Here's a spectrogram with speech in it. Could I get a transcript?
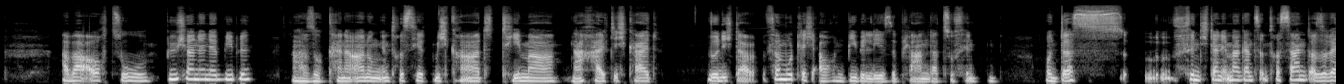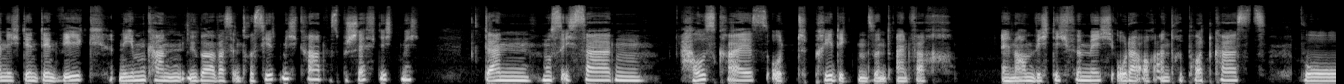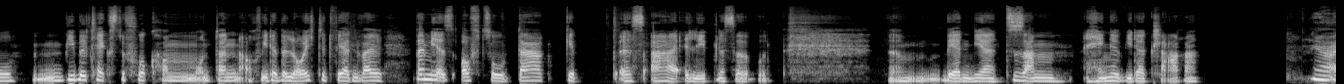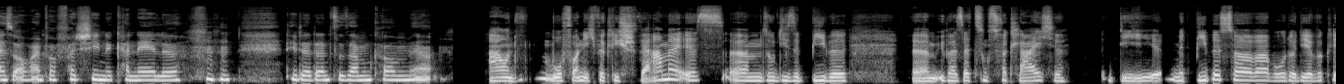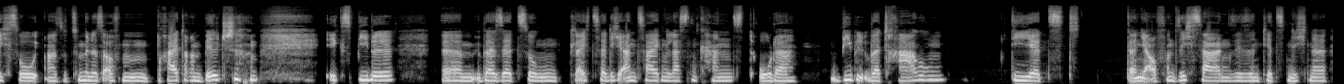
aber auch zu Büchern in der Bibel. Also keine Ahnung, interessiert mich gerade Thema Nachhaltigkeit, würde ich da vermutlich auch einen Bibelleseplan dazu finden. Und das äh, finde ich dann immer ganz interessant. Also wenn ich den, den Weg nehmen kann über was interessiert mich gerade, was beschäftigt mich, dann muss ich sagen, Hauskreis und Predigten sind einfach enorm wichtig für mich oder auch andere Podcasts, wo Bibeltexte vorkommen und dann auch wieder beleuchtet werden, weil bei mir ist oft so, da gibt es Aha-Erlebnisse und ähm, werden mir Zusammenhänge wieder klarer. Ja, also auch einfach verschiedene Kanäle, die da dann zusammenkommen, ja. Ah, und wovon ich wirklich schwärme, ist ähm, so diese Bibel-Übersetzungsvergleiche. Ähm, die mit Bibelserver, wo du dir wirklich so, also zumindest auf einem breiteren Bildschirm, X-Bibel-Übersetzungen ähm, gleichzeitig anzeigen lassen kannst oder Bibelübertragungen, die jetzt dann ja auch von sich sagen, sie sind jetzt nicht eine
